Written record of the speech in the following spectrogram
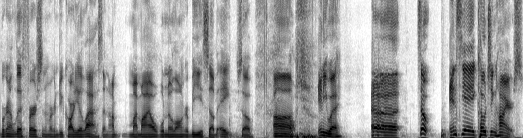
we're gonna lift first, and then we're gonna do cardio last, and I'm, my mile will no longer be sub eight. So, um, anyway, uh, so NCAA coaching hires.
